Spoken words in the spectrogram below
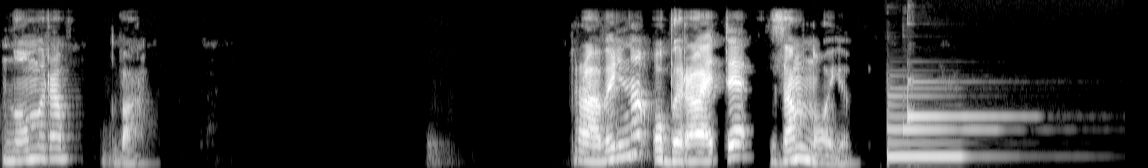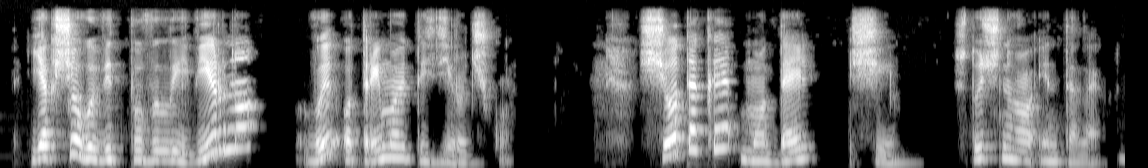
номером 2. Правильно обирайте за мною. Якщо ви відповіли вірно, ви отримуєте зірочку. Що таке модель ШІ штучного інтелекту?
